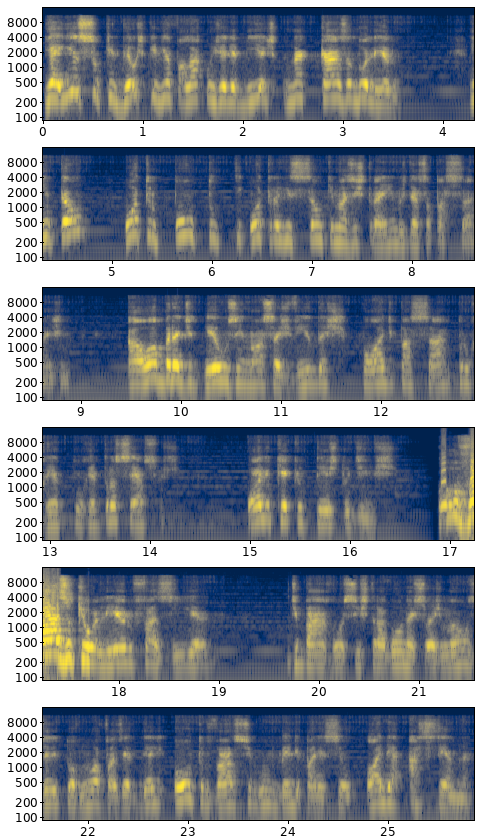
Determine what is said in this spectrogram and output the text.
E é isso que Deus queria falar com Jeremias na casa do olheiro. Então, outro ponto, outra lição que nós extraímos dessa passagem. A obra de Deus em nossas vidas pode passar por, retrocessos. Olha o que, que o texto diz. Como o vaso que o olheiro fazia de barro se estragou nas suas mãos, ele tornou a fazer dele outro vaso, segundo bem lhe pareceu. Olha a cena.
